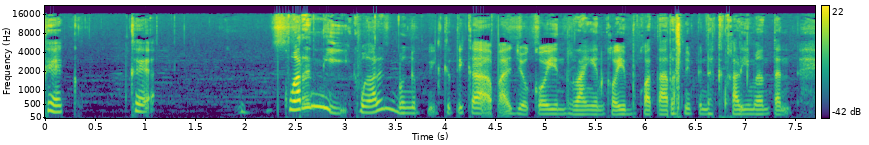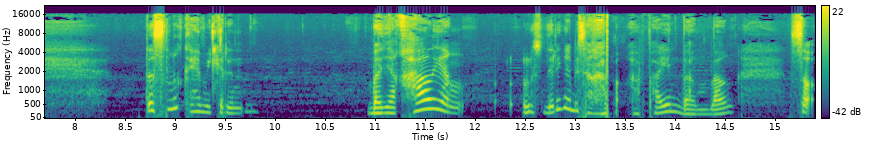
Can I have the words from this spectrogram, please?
Kayak kayak kemarin nih kemarin banget nih ketika Pak Jokowi nerangin kau ibu kota resmi pindah ke Kalimantan. Terus lu kayak mikirin banyak hal yang lu sendiri nggak bisa ngapa-ngapain Bambang. Sok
